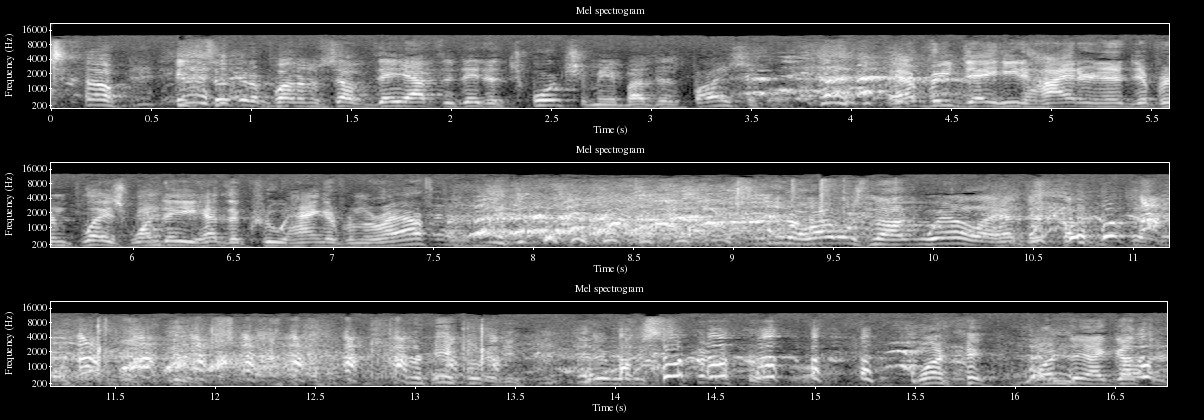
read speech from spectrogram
So he took it upon himself day after day to torture me about this bicycle. Every day he'd hide it in a different place. One day he had the crew hang it from the rafters. You know, I was not well. I had to. really, it was terrible. One day, one day I got the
